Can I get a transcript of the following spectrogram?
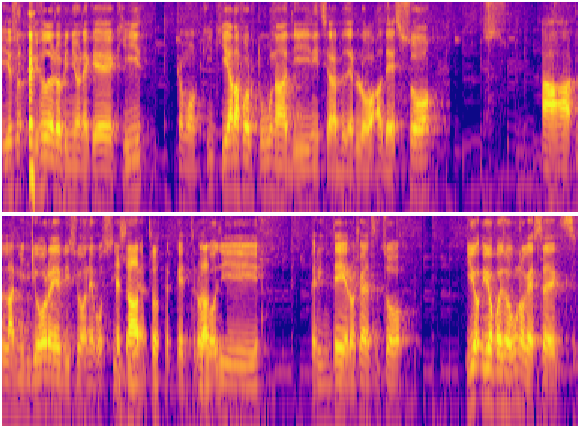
io, sono, io sono dell'opinione che chi, diciamo, chi, chi ha la fortuna di iniziare a vederlo adesso ha la migliore visione possibile esatto, perché te lo esatto. godi per intero cioè nel senso io, io poi sono uno che se,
